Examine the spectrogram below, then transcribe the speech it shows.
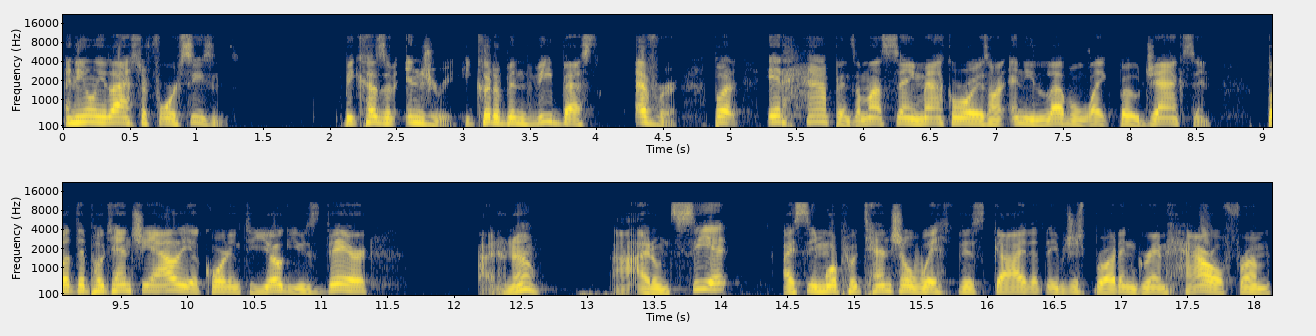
and he only lasted four seasons because of injury. He could have been the best ever, but it happens. I'm not saying McElroy is on any level like Bo Jackson, but the potentiality, according to Yogi, is there. I don't know. I don't see it. I see more potential with this guy that they've just brought in, Graham Harrell from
